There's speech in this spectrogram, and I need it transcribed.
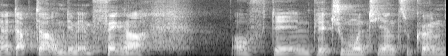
Adapter, um den Empfänger auf den Blitzschuh montieren zu können.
